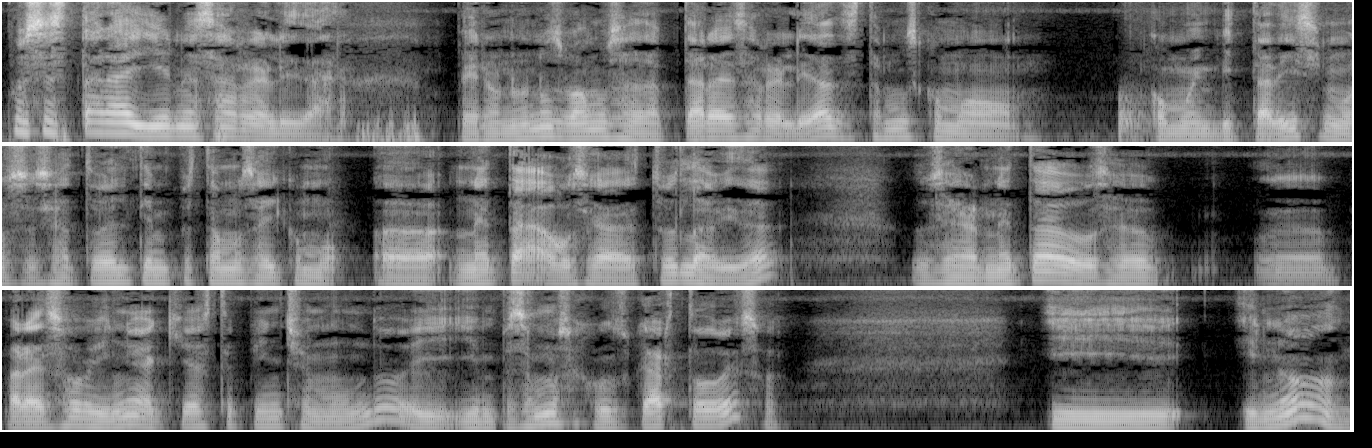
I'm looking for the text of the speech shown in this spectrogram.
pues, estar ahí en esa realidad, pero no nos vamos a adaptar a esa realidad, estamos como como invitadísimos, o sea, todo el tiempo estamos ahí como, ah, neta, o sea, esto es la vida, o sea, neta, o sea, ah, para eso vine aquí a este pinche mundo y, empezamos a juzgar todo eso. Y, y no,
